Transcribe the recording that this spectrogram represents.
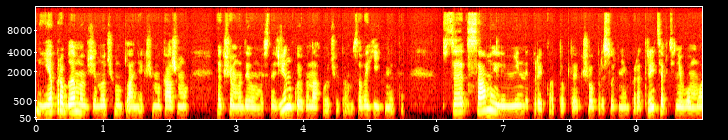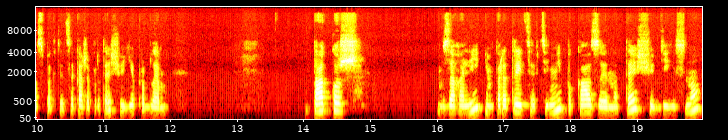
Є проблеми в жіночому плані. Якщо ми кажемо, якщо ми дивимося на жінку і вона хоче там завагітніти, то це самий лінійний приклад. Тобто, якщо присутня імператриця в тіньовому аспекті, це каже про те, що є проблеми. Також, взагалі, імператриця в тіні показує на те, що дійсно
